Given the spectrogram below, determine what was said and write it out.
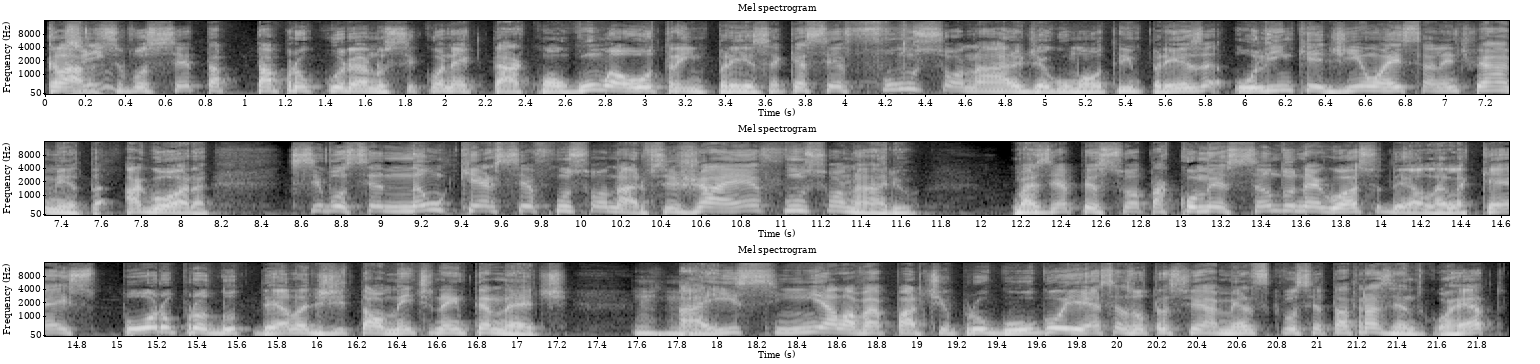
Claro, Sim. se você tá, tá, procurando se conectar com alguma outra empresa, quer ser funcionário de alguma outra empresa, o LinkedIn é uma excelente ferramenta. Agora, se você não quer ser funcionário, você já é funcionário, mas é a pessoa está começando o negócio dela, ela quer expor o produto dela digitalmente na internet. Uhum. Aí sim ela vai partir para o Google e essas outras ferramentas que você está trazendo, correto?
